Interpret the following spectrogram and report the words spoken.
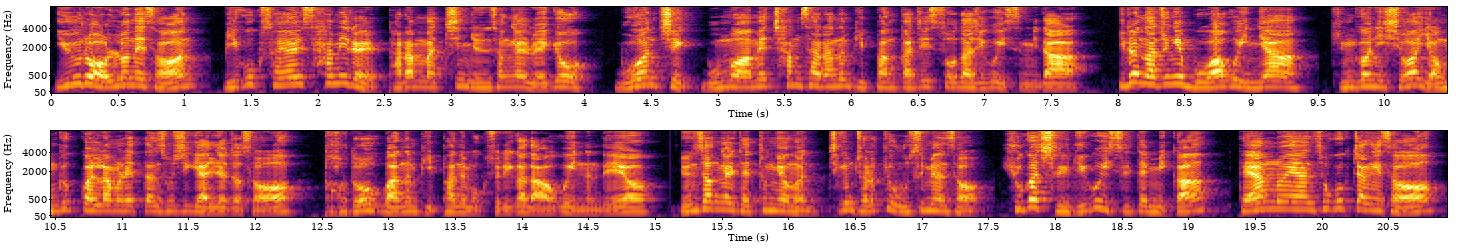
이후로 언론에선 미국 서열 3위를 바람맞힌 윤석열 외교 무원칙 무모함의 참사라는 비판까지 쏟아지고 있습니다. 이런 와중에 뭐하고 있냐? 김건희 씨와 연극 관람을 했다는 소식이 알려져서 더더욱 많은 비판의 목소리가 나오고 있는데요. 윤석열 대통령은 지금 저렇게 웃으면서 휴가 즐기고 있을 때입니까? 대학로의 한 소극장에서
